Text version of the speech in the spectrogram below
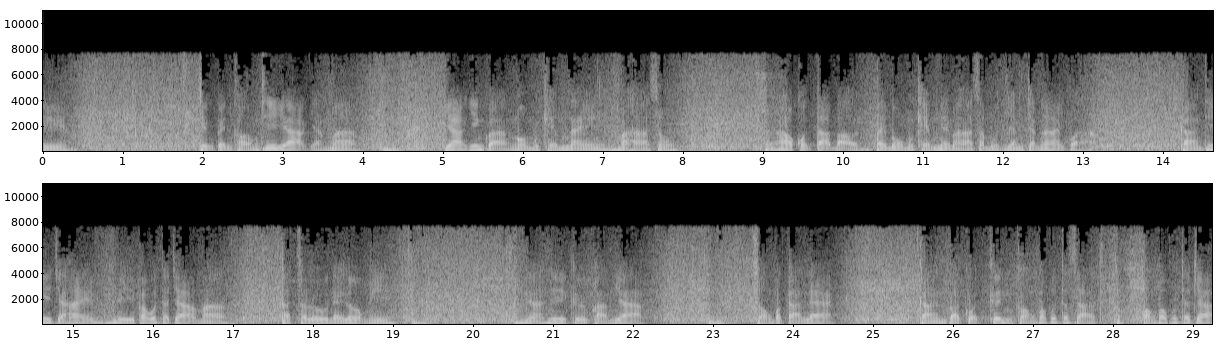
นี่จึงเป็นของที่ยากอย่างมาก ยากยิ่งกว่างมเข็มในมหาสมุทรเอาคนตาบาดไปงมเข็มในมหาสมุทรยังจะง่ายกว่า การที่จะให้มีพระพุทธเจ้ามาตัดสรู้ในโลกนี้เนี่ยนี่คือความยาก สองประการแรก การปรากฏขึ้นของพระพุทธศาสนาของพระพุทธเจ้า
